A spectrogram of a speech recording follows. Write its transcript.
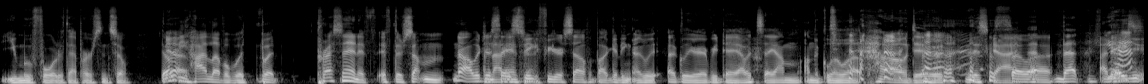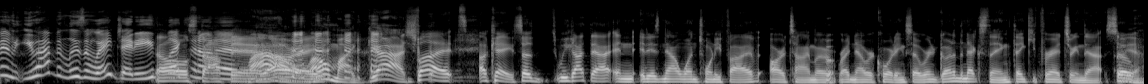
you move forward with that person. So that would Yeah. be high level, but but press in if, if there's something. No, I would just say answering. speak for yourself about getting ugly, uglier every day. I would say I'm on the glow up. Oh, dude, this guy. So, uh, that, I You know have you- been you have been losing weight, JD. Oh, Flexing stop on it. it. wow. All right. Oh my gosh. But okay, so we got that, and it is now 125 our time uh, right now recording. So we're going to the next thing. Thank you for answering that. So Oh, yeah.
